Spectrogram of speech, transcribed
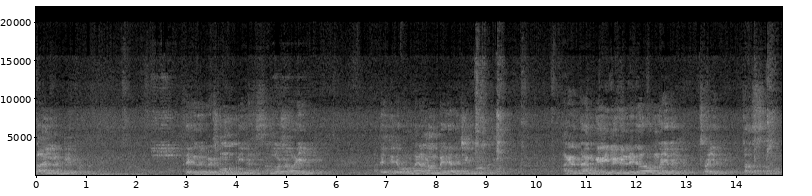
വാതിലിൽ നോക്കിയത് അദ്ദേഹത്തിന് ഒരു വിഷമവും തോന്നിയില്ല. സന്തോഷമായി അദ്ദേഹത്തിന്റെ മരണം വരെ അത് ചെയ്തു. അങ്ങനെ തങ്ക ലിപികളിൽ എഴുതാവുന്ന എത്ര എത്ര സംഭവം.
